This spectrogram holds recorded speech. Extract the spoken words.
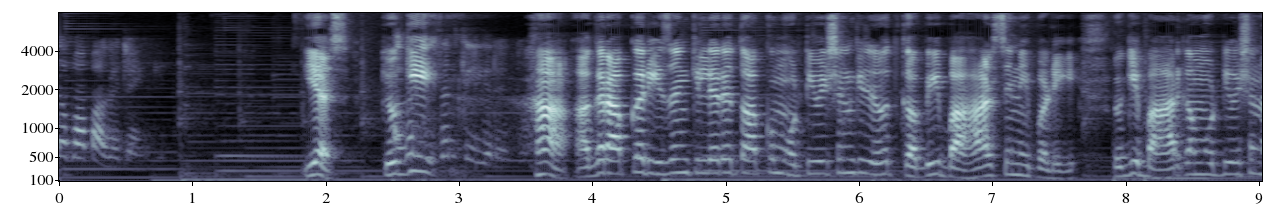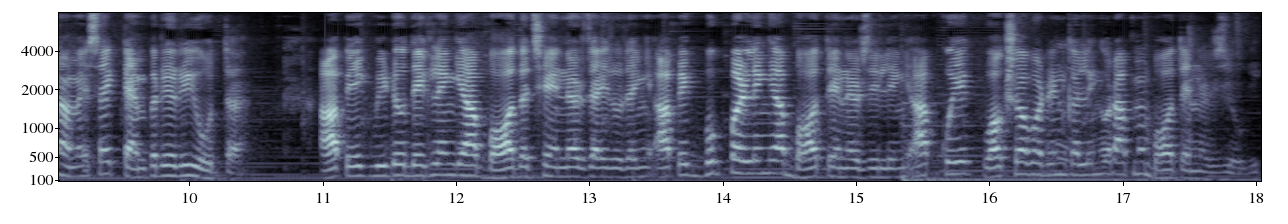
तब आप आगे जाएँगे। यस yes, क्योंकि है तो। हाँ अगर आपका रीजन क्लियर है तो आपको मोटिवेशन की ज़रूरत कभी बाहर से नहीं पड़ेगी क्योंकि बाहर का मोटिवेशन हमेशा एक टेम्परेरी होता है। आप एक वीडियो देख लेंगे आप बहुत अच्छे एनर्जाइज हो जाएँगे आप एक बुक पढ़ लेंगे आप बहुत एनर्जी लेंगे आप कोई एक वर्कशॉप अटेंड कर लेंगे और आप में बहुत एनर्जी होगी।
